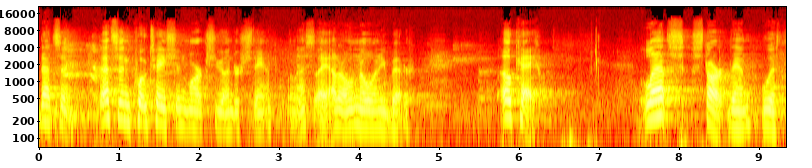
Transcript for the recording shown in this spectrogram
That's in, that's in quotation marks, you understand, when I say I don't know any better. Okay, let's start then with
